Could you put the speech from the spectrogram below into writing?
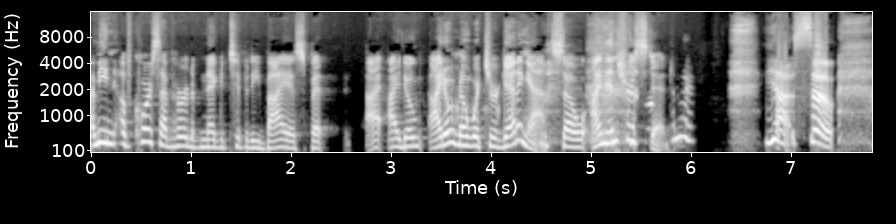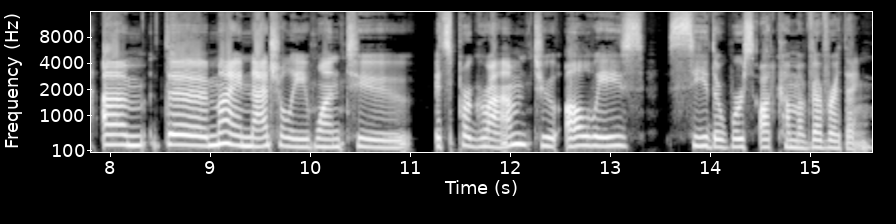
I mean, of course I've heard of negativity bias, but I, don't I don't know what you're getting at. So I'm interested. yeah. So um the mind naturally want to it's programmed to always see the worst outcome of everything.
